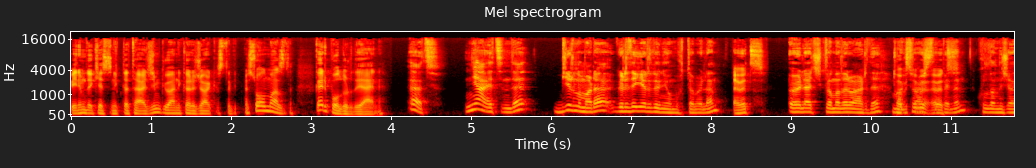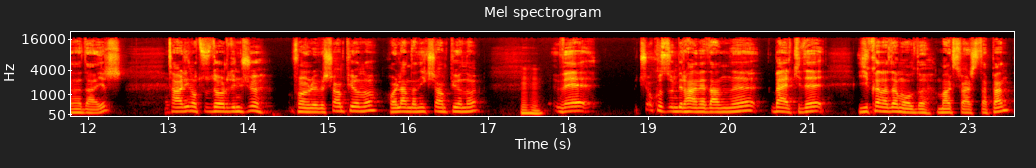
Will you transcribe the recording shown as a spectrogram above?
benim de kesinlikle tercihim güvenlik aracı arkasında bitmesi olmazdı. Garip olurdu yani. Evet. Nihayetinde bir numara grid'e geri dönüyor muhtemelen. Evet. Öyle açıklamaları vardı. Tabii Max tabii evet. kullanacağına dair. Tarihin 34. Formula 1 şampiyonu. Hollanda'nın ilk şampiyonu. Hı hı. Ve çok uzun bir hanedanlığı belki de yıkan adam oldu Max Verstappen.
